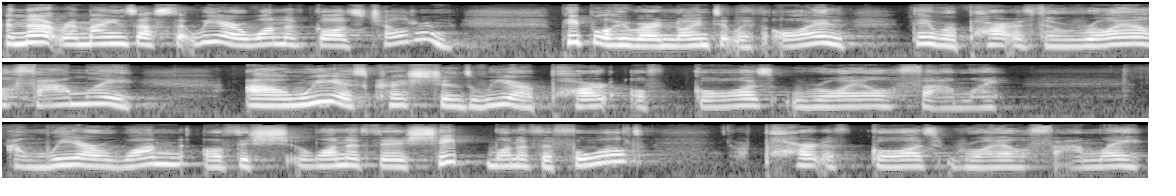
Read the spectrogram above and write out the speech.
And that reminds us that we are one of God's children. People who were anointed with oil, they were part of the royal family. And we as Christians, we are part of God's royal family. And we are one of the, one of the sheep, one of the fold. We're part of God's royal family.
